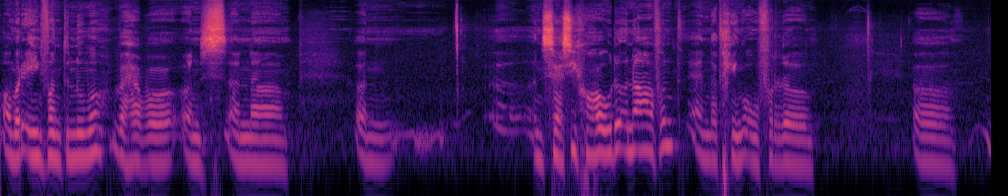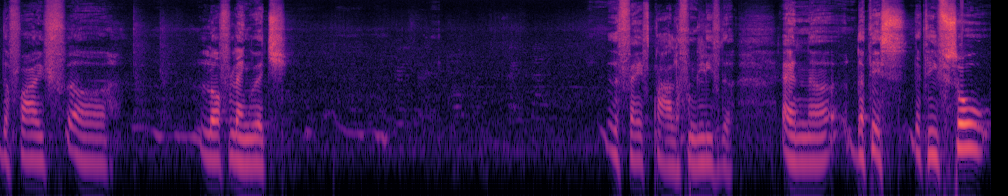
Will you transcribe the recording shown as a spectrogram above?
om er één van te noemen, we hebben een, een, een, een, sessie gehouden een avond. En dat ging over de, de five love language. De vijf talen van de liefde. En dat, is, dat heeft zo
